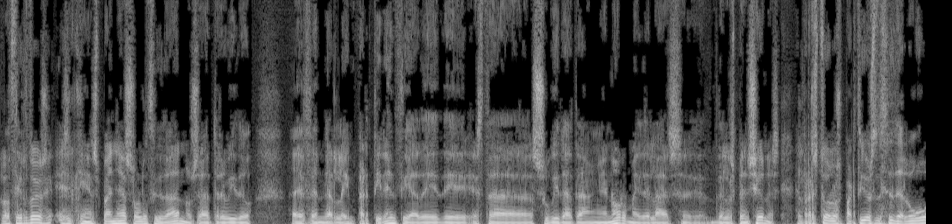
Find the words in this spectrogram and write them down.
lo cierto es, que en España solo Ciudadanos se ha atrevido a defender la impertinencia de, de, esta subida tan enorme de las, eh, de las pensiones. El resto de los partidos, desde luego,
